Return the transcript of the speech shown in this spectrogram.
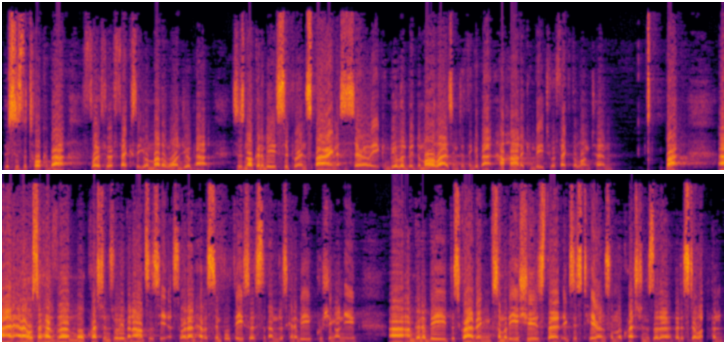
This is the talk about flow-through effects that your mother warned you about. This is not going to be super inspiring necessarily. It can be a little bit demoralizing to think about how hard it can be to affect the long term. But uh, and, I also have uh, more questions really than answers here. So I don't have a simple thesis that I'm just going to be pushing on you. Uh, I'm going to be describing some of the issues that exist here and some of the questions that are, that are still open.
